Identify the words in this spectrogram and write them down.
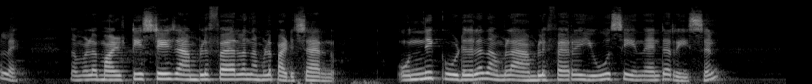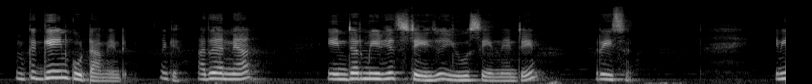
അല്ലേ? നമ്മൾ മൾട്ടി സ്റ്റേജ് ആംപ്ലിഫയറിൽ നമ്മൾ പഠിച്ചായിരുന്നു. ഒന്നിൽ കൂടുതൽ നമ്മൾ ആംപ്ലിഫയർ യൂസ് ചെയ്യുന്നതിന്റെ റീസൺ നമുക്ക് ഗെയിൻ കൂട്ടാൻ വേണ്ടി. ഓക്കെ അത് തന്നെയാണ് ഇന്റർമീഡിയറ്റ് സ്റ്റേജ് യൂസ് ചെയ്യുന്നതിന്റെയും റീസൺ ഇനി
